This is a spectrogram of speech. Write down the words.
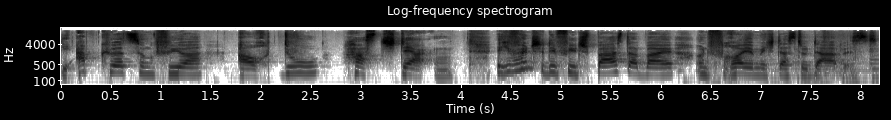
die Abkürzung für auch du hast Stärken. Ich wünsche dir viel Spaß dabei und freue mich, dass du da bist.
